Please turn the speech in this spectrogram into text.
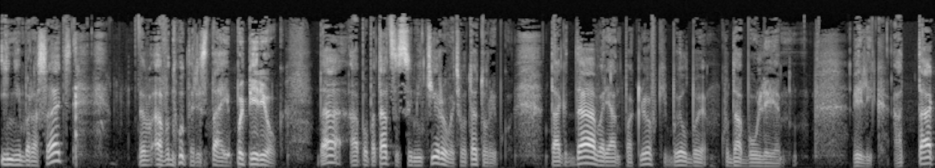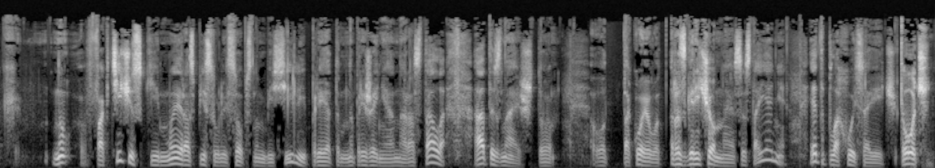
и не бросать а внутрь стаи поперек, да, а попытаться сымитировать вот эту рыбку. Тогда вариант поклевки был бы куда более велик. А так, ну, фактически мы расписывали в собственном бессилии, при этом напряжение нарастало, а ты знаешь, что вот такое вот разгоряченное состояние – это плохой советчик. Очень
